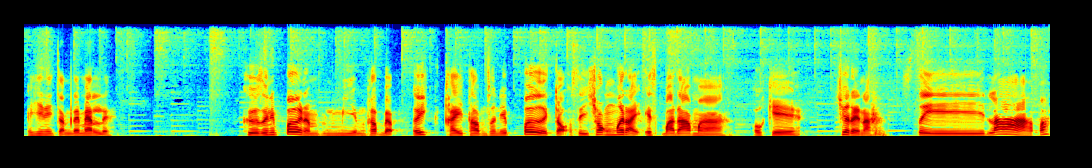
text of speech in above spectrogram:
ไอ้ที่นี่จำได้แม่นเลย คือสนิปเปอร์เนี่ยมันเป็นมีมครับแบบ เอ้ยใครทำสนิปเปอร์เจาะสีช่องเมื่อไหร่เอสบาดามา โอเค ชื่ออะไรนะเซล่าปะ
